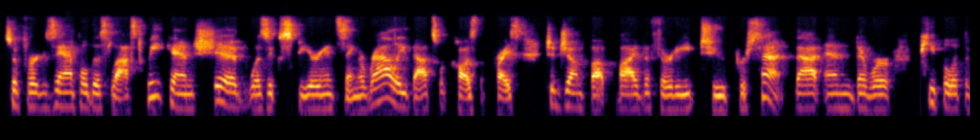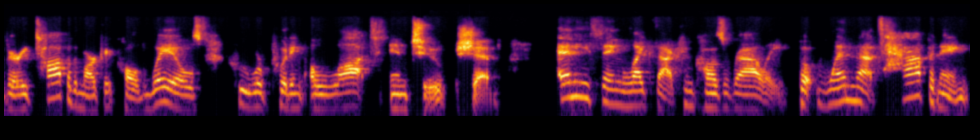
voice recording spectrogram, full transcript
So, for example, this last weekend, SHIB was experiencing a rally. That's what caused the price to jump up by the 32%. That, and there were people at the very top of the market called whales who were putting a lot into SHIB anything like that can cause a rally. But when that's happening,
